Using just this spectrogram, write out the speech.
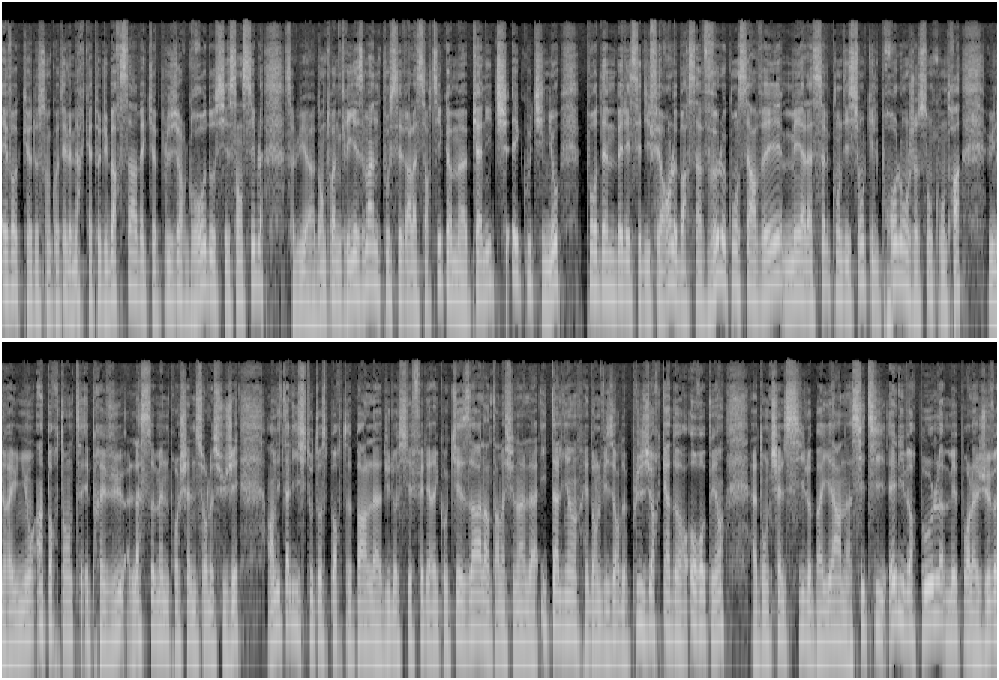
évoque de son côté le mercato du Barça avec plusieurs gros dossiers sensibles. Celui d'Antoine Griezmann poussé vers la sortie comme Pjanic et Coutinho. Pour Dembélé, c'est différent. Le Barça veut le conserver, mais à la seule condition qu'il prolonge son contrat. Une réunion importante est prévue la semaine prochaine sur le sujet. En Italie, Tutto Sport parle du dossier Federico Chiesa. L'international italien est dans le viseur de plusieurs cadors européens, dont Chelsea, le Bayern, City et Liverpool. Mais pour la Juve,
